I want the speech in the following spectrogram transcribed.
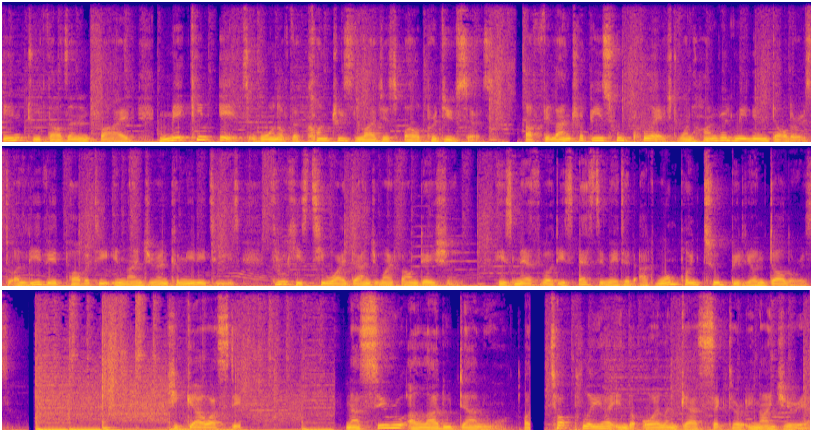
in 2005, making it one of the country's largest oil producers. A philanthropist who pledged $100 million to alleviate poverty in Nigerian communities through his T.Y. Danjuma Foundation. His net worth is estimated at $1.2 billion. Jigawa State Nasiru Aladu Danu, top player in the oil and gas sector in Nigeria.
